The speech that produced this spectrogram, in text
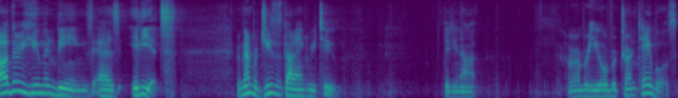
other human beings as idiots. Remember, Jesus got angry too. Did he not? Remember, he overturned tables.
